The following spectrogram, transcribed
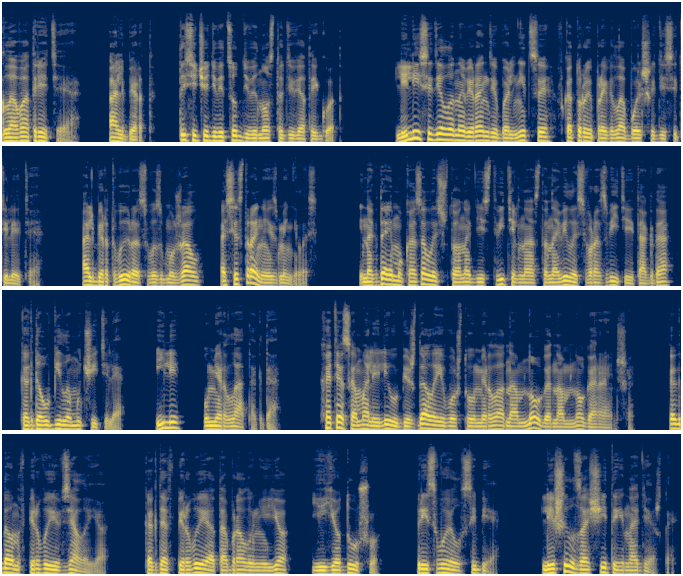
Глава 3. Альберт. 1999 год. Лили сидела на веранде больницы, в которой провела больше десятилетия. Альберт вырос, возмужал, а сестра не изменилась. Иногда ему казалось, что она действительно остановилась в развитии тогда, когда убила мучителя, или умерла тогда. Хотя сама Лили убеждала его, что умерла намного-намного раньше, когда он впервые взял ее, когда впервые отобрал у нее ее душу, присвоил себе, лишил защиты и надежды.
